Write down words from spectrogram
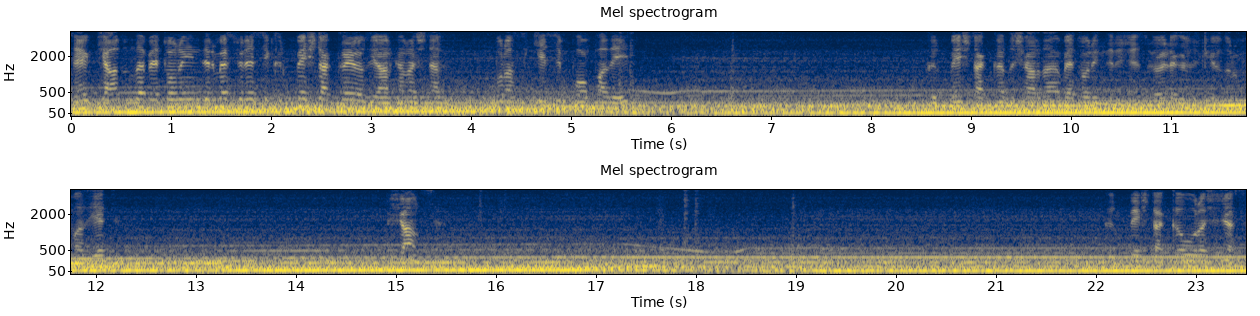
sevk kağıdında betonu indirme süresi 45 dakika yazıyor arkadaşlar. Burası kesin pompa değil. 45 dakika dışarıda beton indireceğiz. Öyle gözüküyor durum vaziyet. Şans. ...45 dakika uğraşacağız.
